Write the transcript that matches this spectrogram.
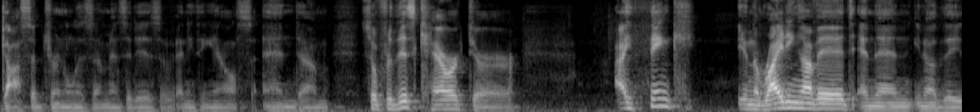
gossip journalism as it is of anything else. And um, so for this character. I think in the writing of it, and then you know the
